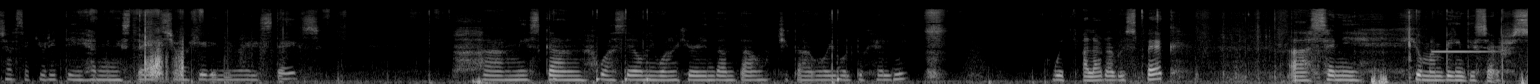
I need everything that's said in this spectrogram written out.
Social Security Administration here in the United States. And Miss Kang was the only one here in downtown Chicago able to help me with a lot of respect as any human being deserves.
